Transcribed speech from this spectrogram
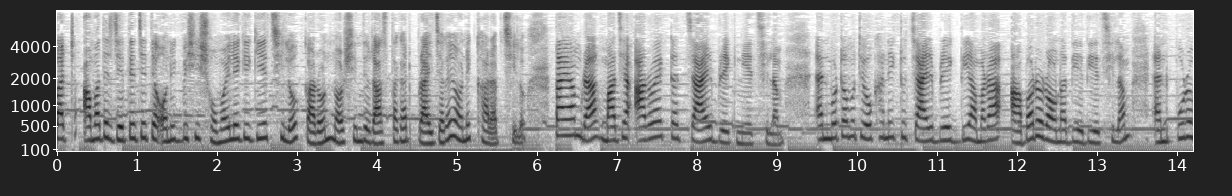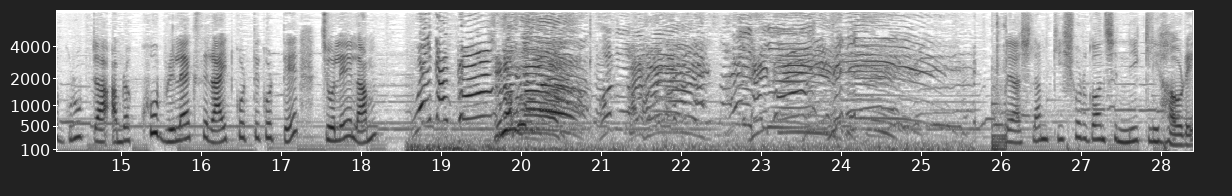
বাট আমাদের যেতে যেতে অনেক বেশি সময় লেগে গিয়েছিল কারণ নরসিংদীর রাস্তাঘাট প্রায় জায়গায় অনেক খারাপ ছিল। তাই আমরা মাঝে আরও একটা চায়ের ব্রেক নিয়েছিলাম। অ্যান্ড মোটামুটি ওখানে একটু চায়ের ব্রেক দিয়ে আমরা আবারও রওনা দিয়ে দিয়েছিলাম। অ্যান্ড পুরো গ্রুপটা আমরা খুব রিল্যাক্সে রাইড করতে করতে চলে এলাম। চলে আসলাম কিশোরগঞ্জ নিকলি হাওড়ে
